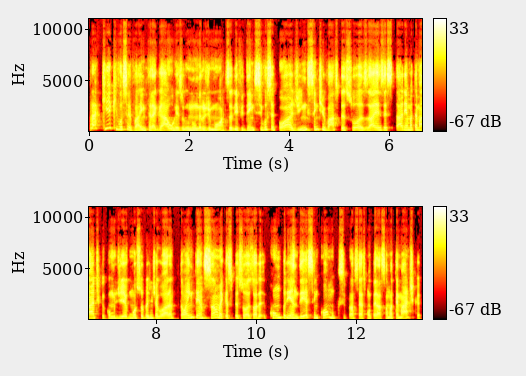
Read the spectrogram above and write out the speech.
Para que que você vai entregar o, o, número de mortes ali evidente se você pode incentivar as pessoas a exercitarem a matemática, como o Diego mostrou para a gente agora? Então a intenção é que as pessoas olha, compreendessem como que se processa uma operação matemática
